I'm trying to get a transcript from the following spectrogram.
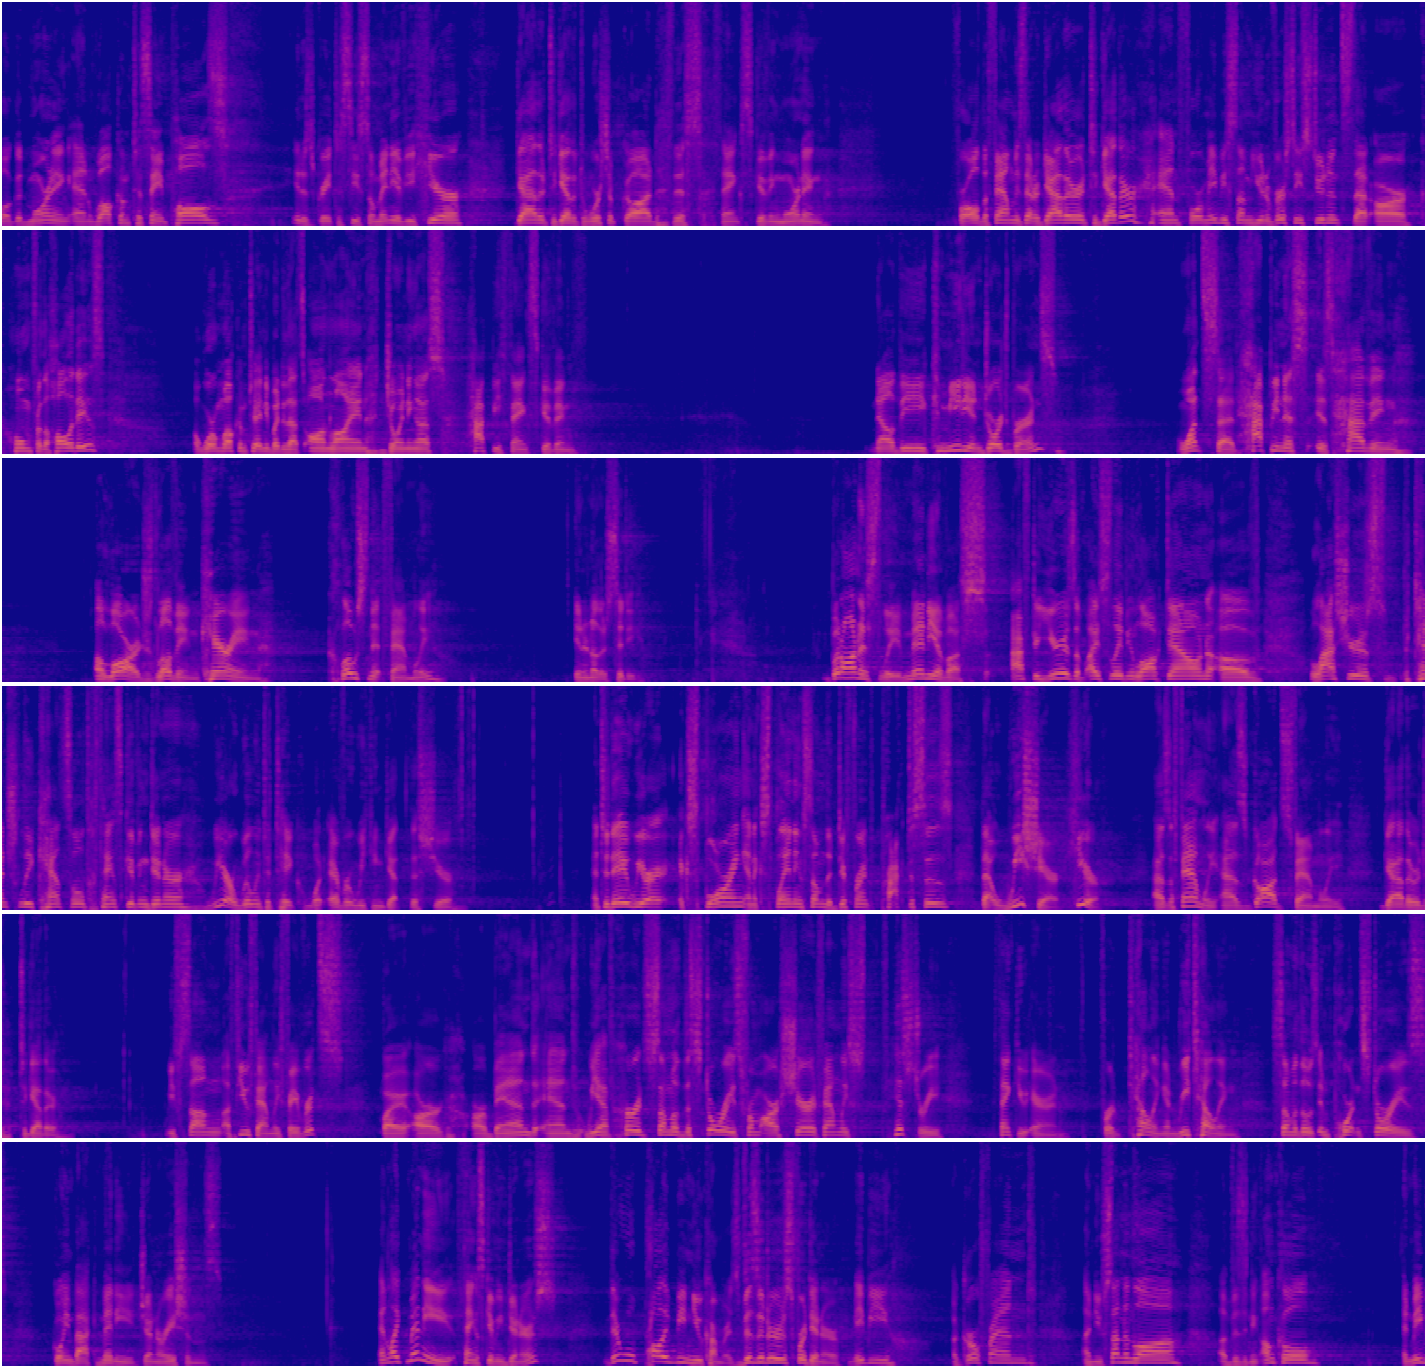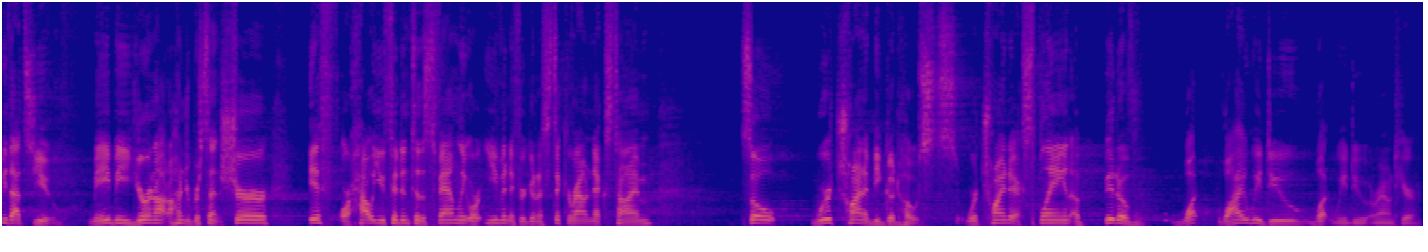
Well, good morning and welcome to St. Paul's. It is great to see so many of you here gathered together to worship God this Thanksgiving morning. For all the families that are gathered together, and for maybe some university students that are home for the holidays, a warm welcome to anybody that's online joining us. Happy Thanksgiving. Now, the comedian George Burns once said, Happiness is having a large, loving, caring, close knit family in another city. But honestly, many of us, after years of isolating lockdown, of last year's potentially canceled Thanksgiving dinner, we are willing to take whatever we can get this year. And today we are exploring and explaining some of the different practices that we share here as a family, as God's family, gathered together. We've sung a few family favorites by our, our band, and we have heard some of the stories from our shared family history. Thank you, Aaron, for telling and retelling some of those important stories going back many generations. And like many Thanksgiving dinners, there will probably be newcomers, visitors for dinner, maybe a girlfriend, a new son in law, a visiting uncle, and maybe that's you. Maybe you're not 100% sure if or how you fit into this family, or even if you're gonna stick around next time. So we're trying to be good hosts. We're trying to explain a bit of what, why we do what we do around here.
